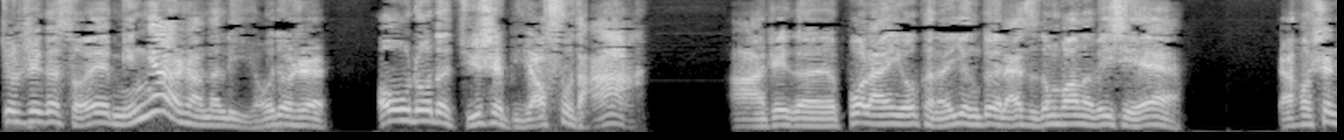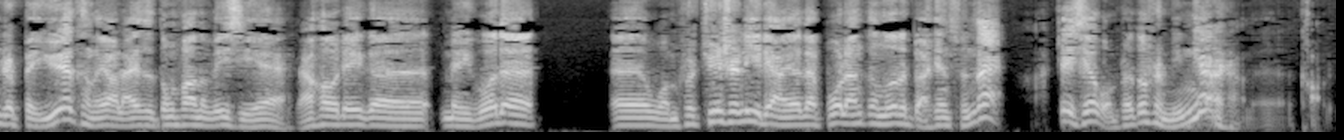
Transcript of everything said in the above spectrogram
就是这个所谓明面上的理由就是欧洲的局势比较复杂啊，这个波兰有可能应对来自东方的威胁，然后甚至北约可能要来自东方的威胁，然后这个美国的呃，我们说军事力量要在波兰更多的表现存在啊，这些我们说都是明面上的考虑。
